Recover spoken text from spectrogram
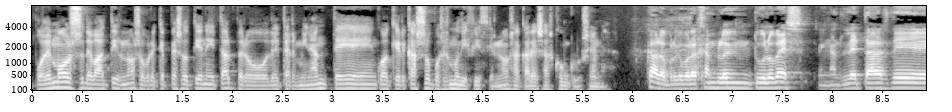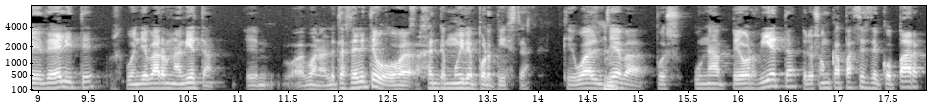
podemos debatir ¿no? sobre qué peso tiene y tal, pero determinante en cualquier caso, pues es muy difícil ¿no? sacar esas conclusiones. Claro, porque por ejemplo tú lo ves en atletas de, élite, pues pueden llevar una dieta, eh, bueno, atletas de élite o gente muy deportista, que igual mm. lleva pues una peor dieta, pero son capaces de copar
